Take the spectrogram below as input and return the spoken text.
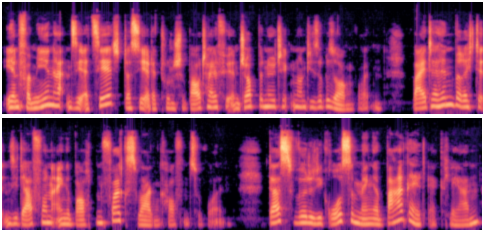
Ihren Familien hatten sie erzählt, dass sie elektronische Bauteile für ihren Job benötigten und diese besorgen wollten. Weiterhin berichteten sie davon, einen gebrauchten Volkswagen kaufen zu wollen. Das würde die große Menge Bargeld erklären,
